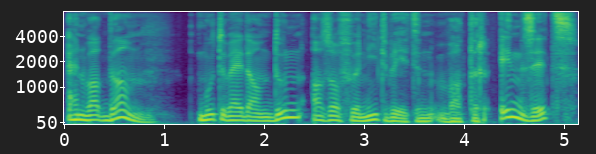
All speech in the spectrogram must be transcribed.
En wat dan? Moeten wij dan doen alsof we niet weten wat erin zit?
